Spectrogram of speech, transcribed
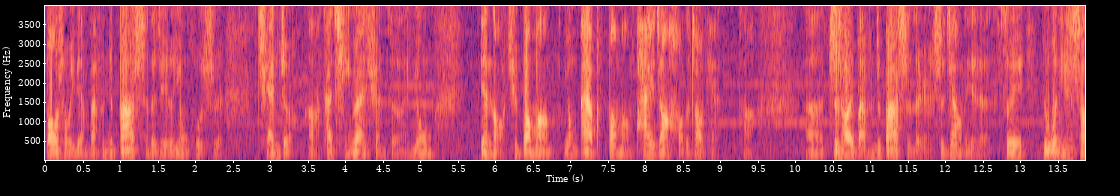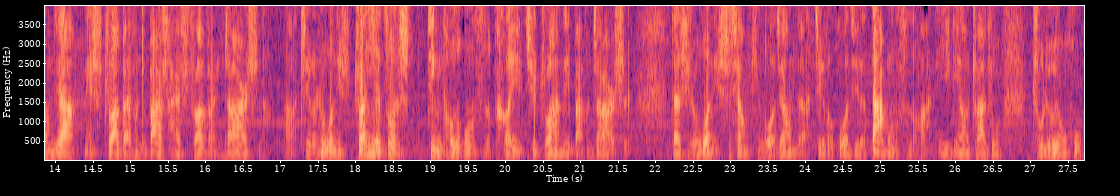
保守一点，百分之八十的这个用户是前者啊，他情愿选择用电脑去帮忙，用 App 帮忙拍一张好的照片。啊，呃，至少有百分之八十的人是这样的一个人，所以如果你是商家，你是抓百分之八十还是抓百分之二十呢？啊，这个如果你是专业做镜头的公司，可以去抓那百分之二十，但是如果你是像苹果这样的这个国际的大公司的话，你一定要抓住主流用户，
